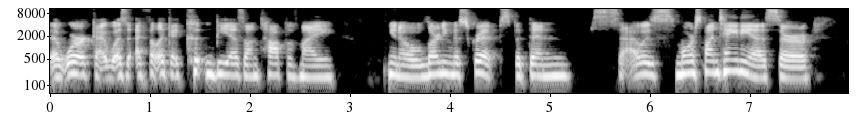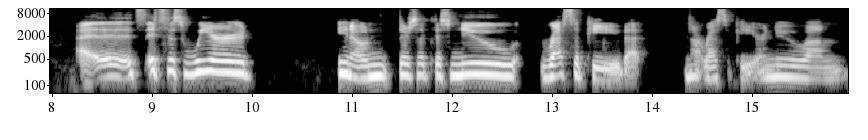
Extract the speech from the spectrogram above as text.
at work, I was I felt like I couldn't be as on top of my, you know, learning the scripts, but then I was more spontaneous. Or uh, it's it's this weird, you know, there's like this new recipe that not recipe or new um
